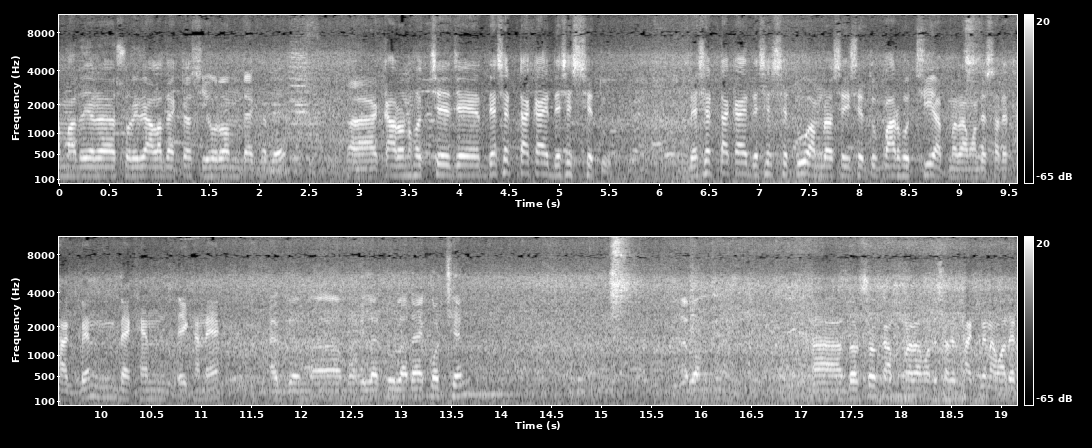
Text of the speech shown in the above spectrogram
আমাদের শরীরে আলাদা একটা শিহরণ দেখা দেয়। কারণ হচ্ছে যে, দেশের টাকায় দেশের সেতু। দেশের টাকায় দেশের সেতু, আমরা সেই সেতু পার হচ্ছি, আপনারা আমাদের সাথে থাকবেন। দেখেন এখানে একজন মহিলা টুল আদায় করছেন। এবং দর্শক, আপনারা আমাদের সাথে থাকবেন, আমাদের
